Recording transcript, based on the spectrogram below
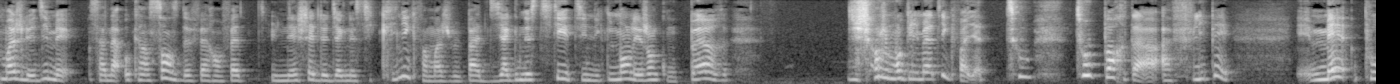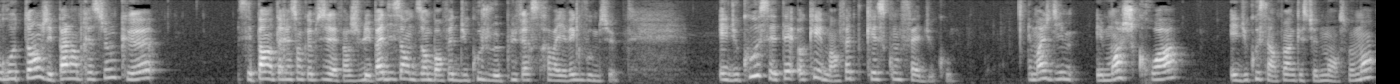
moi, je lui ai dit, mais ça n'a aucun sens de faire en fait une échelle de diagnostic clinique. Enfin, moi, je veux pas diagnostiquer cliniquement les gens qui ont peur du changement climatique. Enfin, il y a tout, tout porte à, à flipper. Mais pour autant, j'ai pas l'impression que c'est pas intéressant comme sujet. Enfin, je lui ai pas dit ça en disant, bah en fait, du coup, je veux plus faire ce travail avec vous, monsieur. Et du coup, c'était, ok, mais en fait, qu'est-ce qu'on fait du coup? Et moi, je dis, et moi, je crois, et du coup, c'est un peu un questionnement en ce moment,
